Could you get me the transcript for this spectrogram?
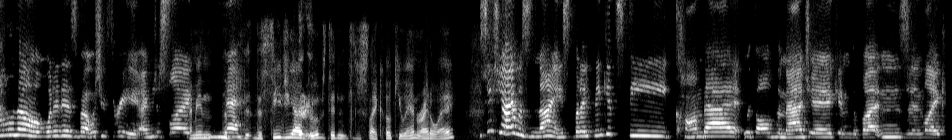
I don't know what it is about Witcher 3. I'm just like I mean, the, the, the CGI boobs didn't just like hook you in right away. CGI was nice, but I think it's the combat with all the magic and the buttons and like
